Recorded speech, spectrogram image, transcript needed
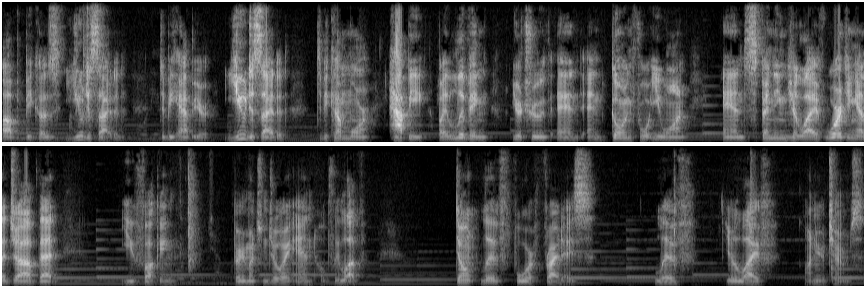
up because you decided to be happier. You decided to become more happy by living your truth and and going for what you want and spending your life working at a job that you fucking very much enjoy and hopefully love. Don't live for Fridays. Live your life on your terms.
